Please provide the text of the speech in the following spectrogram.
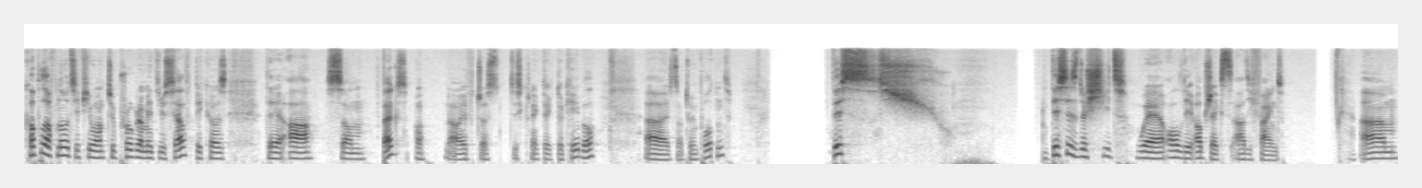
Couple of notes if you want to program it yourself because there are some bugs. Oh now I've just disconnected the cable. Uh, it's not too important. This this is the sheet where all the objects are defined. Um,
